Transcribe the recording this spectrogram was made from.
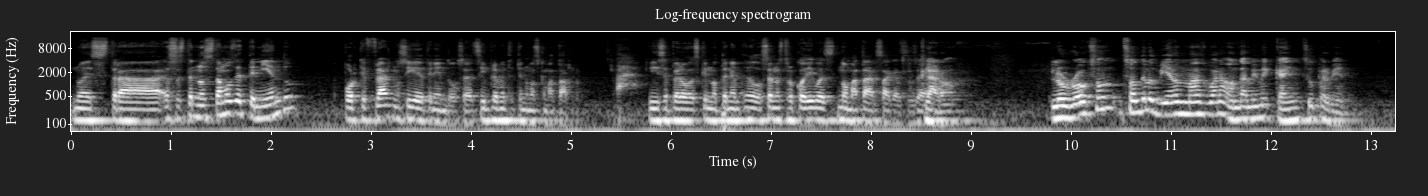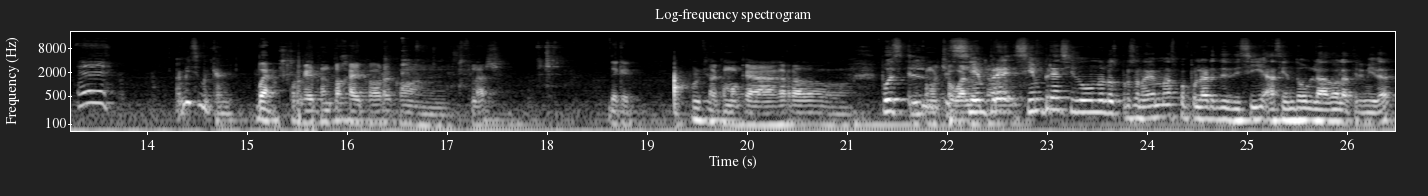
Nuestra... O sea, este- nos estamos deteniendo porque Flash nos sigue deteniendo. O sea, simplemente tenemos que matarlo. Y dice, pero es que no tenemos... O sea, nuestro código es no matar, sacas. O sea, Claro. Los Rogues son, son de los villanos más buena onda. A mí me caen súper bien. eh, A mí sí me caen. bueno, Porque hay tanto hype ahora con Flash. ¿de qué? ¿Por O sea, como que ha agarrado. Pues el- Como siempre, siempre ha sido uno de los personajes más populares de DC, haciendo a un lado a la Trinidad.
